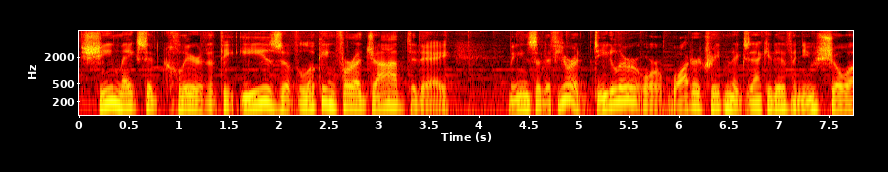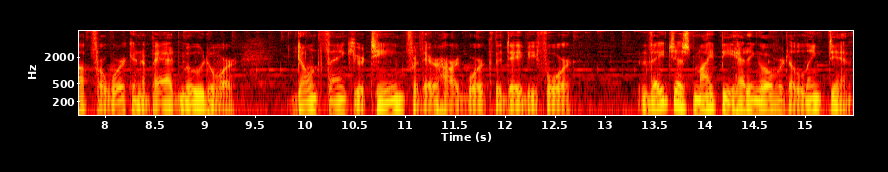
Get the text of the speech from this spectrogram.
she makes it clear that the ease of looking for a job today means that if you're a dealer or water treatment executive and you show up for work in a bad mood or don't thank your team for their hard work the day before, they just might be heading over to LinkedIn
